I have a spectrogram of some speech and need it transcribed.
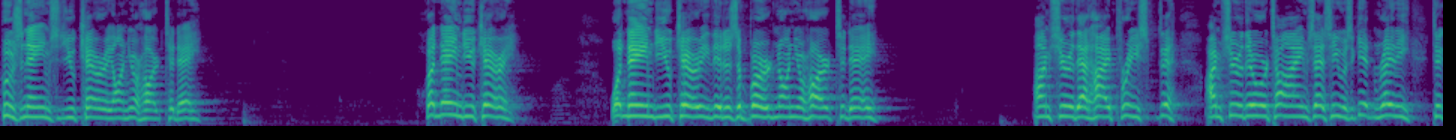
Whose names do you carry on your heart today? What name do you carry? What name do you carry that is a burden on your heart today? I'm sure that high priest, I'm sure there were times as he was getting ready to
